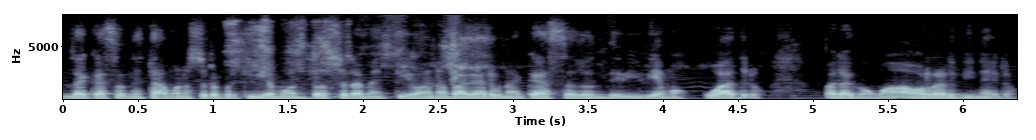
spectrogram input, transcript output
la casa donde estábamos nosotros porque vivíamos dos solamente, iban a pagar una casa donde vivíamos cuatro para como ahorrar dinero.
